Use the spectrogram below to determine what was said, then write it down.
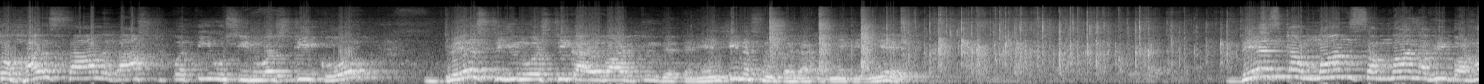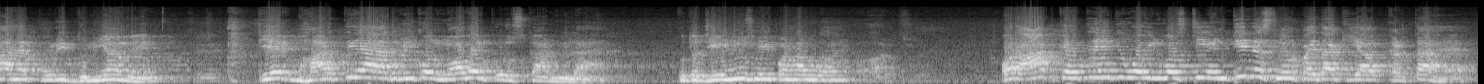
तो हर साल राष्ट्रपति उस यूनिवर्सिटी को बेस्ट यूनिवर्सिटी का अवार्ड क्यों देते हैं? एंटी नेशनल पैदा करने के लिए। देश का मान सम्मान अभी बढ़ा है पूरी दुनिया में कि एक भारतीय आदमी को नोबेल पुरस्कार मिला है। वो तो जेएनयू से ही पढ़ा हुआ है। और आप कहते हैं कि वो यूनिवर्सिटी एंटी नेशनल पैदा किया, करता है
